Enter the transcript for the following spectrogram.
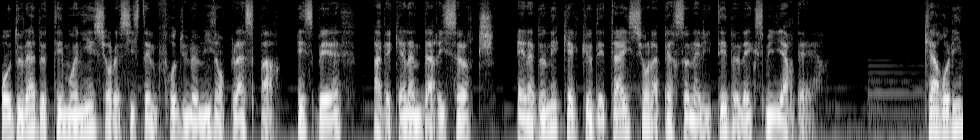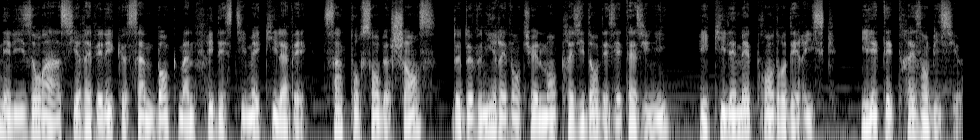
Au-delà de témoigner sur le système frauduleux mis en place par SBF, avec Alameda Research, elle a donné quelques détails sur la personnalité de l'ex-milliardaire. Caroline Ellison a ainsi révélé que Sam Bankman-Fried estimait qu'il avait 5% de chance de devenir éventuellement président des États-Unis et qu'il aimait prendre des risques. Il était très ambitieux.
